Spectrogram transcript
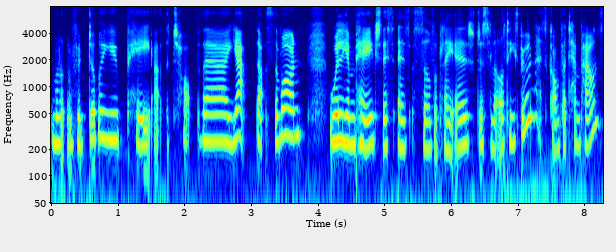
we're looking for WP at the top there. Yeah, that's the one. William Page. This is silver plated. Just a little teaspoon. It's gone for £10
